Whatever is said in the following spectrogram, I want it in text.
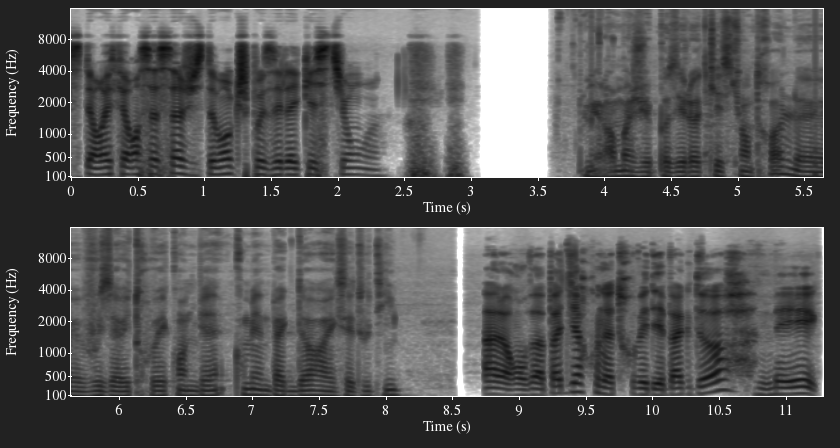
c'était en référence à ça justement que je posais la question. Mais alors moi je vais poser l'autre question troll. Vous avez trouvé combien, combien de backdoors avec cet outil? Alors, on va pas dire qu'on a trouvé des backdoors, mais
